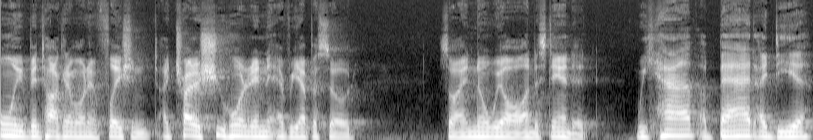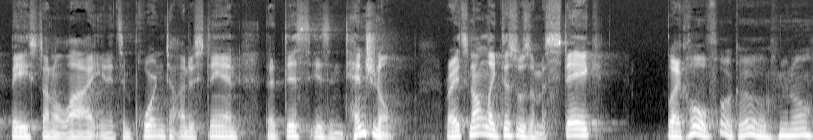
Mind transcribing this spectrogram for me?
only been talking about inflation. I try to shoehorn it into every episode so I know we all understand it. We have a bad idea based on a lie, and it's important to understand that this is intentional, right? It's not like this was a mistake. Like, oh, fuck, oh, you know.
